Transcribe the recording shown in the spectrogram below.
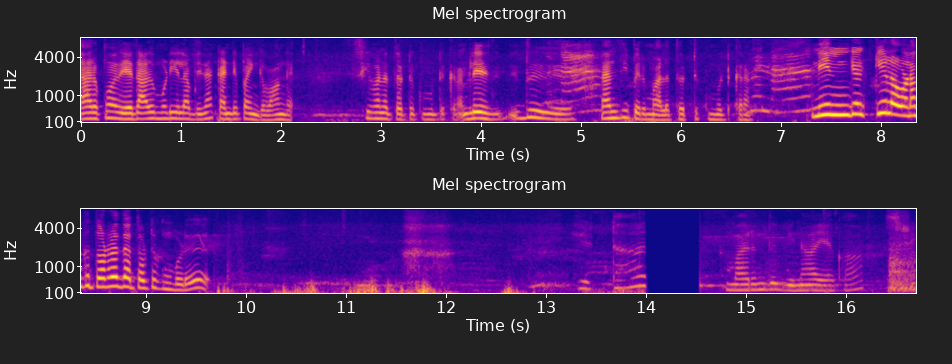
யாருக்கும் அது ஏதாவது முடியல அப்படின்னா கண்டிப்பாக இங்கே வாங்க. சிவனை தொட்டு கும்பிட்டுக்கிறேன். இல்லை இது நந்தி பெருமாளை தொட்டு கும்பிட்டுக்கிறேன். நீ இங்கே கீழே உனக்கு தொடர்றத தொட்டு கும்பிடு. எட்டா மருந்து விநாயகா ஸ்ரீ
